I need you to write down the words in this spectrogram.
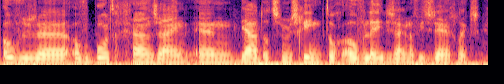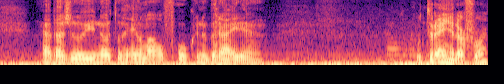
over, uh, overboord gegaan zijn. En ja, dat ze misschien toch overleden zijn of iets dergelijks. Nou, daar zul je je nooit toch helemaal op voor kunnen bereiden. Hoe train je daarvoor?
